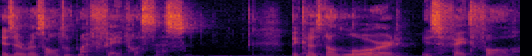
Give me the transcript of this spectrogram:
is a result of my faithlessness. Because the Lord is faithful.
